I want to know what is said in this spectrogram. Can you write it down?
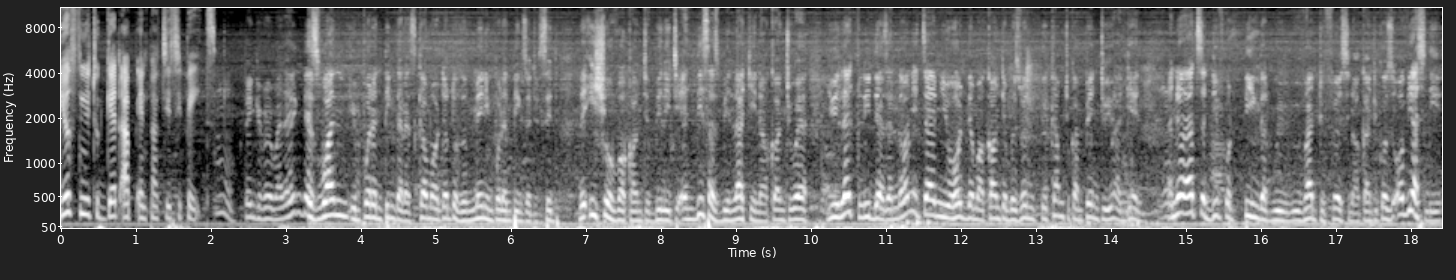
Youth need to get up and participate. Mm, thank you very much. I think there's one important thing that has come out out of the many important things that you said the issue of accountability. And this has been lacking in our country where you elect leaders, and the only time you hold them accountable is when they come to campaign to you again. And you know that's a difficult thing that we, we've had to face in our country because obviously,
